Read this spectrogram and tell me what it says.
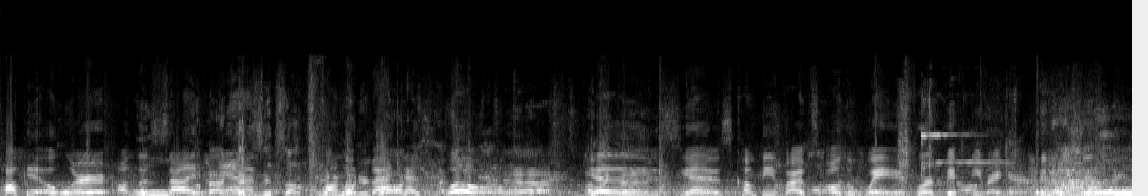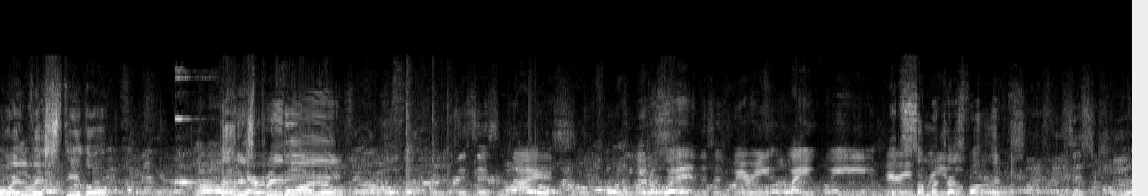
pocket alert on the Ooh, side the back and that zips up so when you go the on your back jog. as well. Yeah, I yes, like that. yes. Comfy vibes all the way for 50 right here. You know this Oh, el vestido. Oh, That is Harry pretty. Potter world. This is nice. Oh, you know what? And this is very lightweight, very It's summer dress breathable. vibes. This is cute.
